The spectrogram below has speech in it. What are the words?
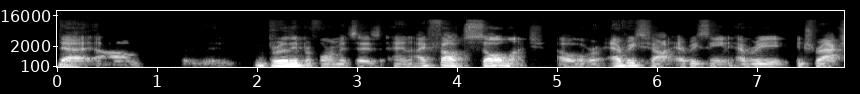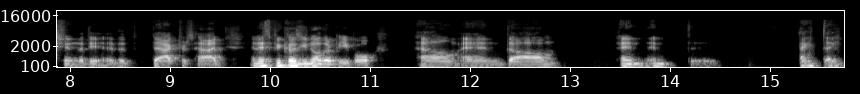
the um, brilliant performances, and I felt so much over every shot, every scene, every interaction that the the, the actors had, and it's because you know they're people, um, and um, and and I, I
